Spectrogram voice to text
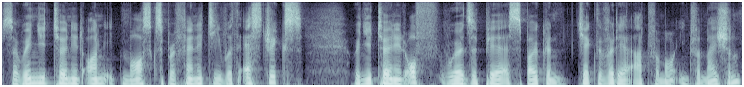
So when you turn it on, it masks profanity with asterisks. When you turn it off, words appear as spoken. Check the video out for more information.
